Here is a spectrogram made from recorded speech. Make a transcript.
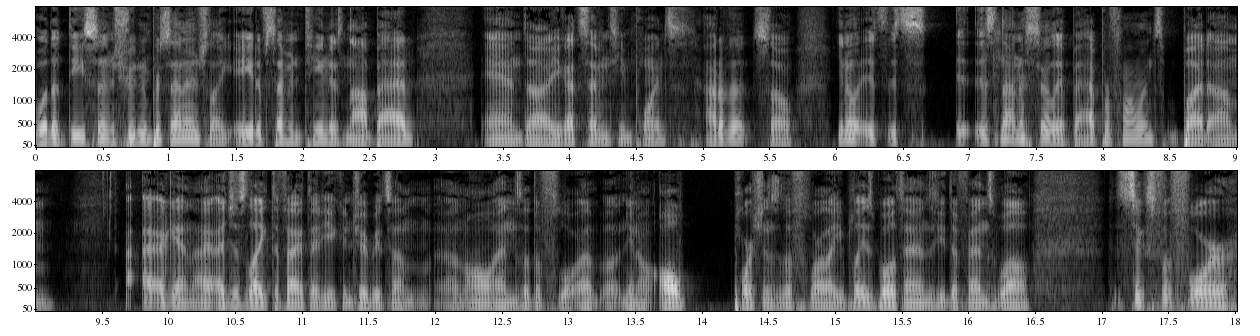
with a decent shooting percentage. Like eight of seventeen is not bad, and uh, he got seventeen points out of it. So you know, it's it's it's not necessarily a bad performance, but um, I, again, I, I, just like the fact that he contributes on on all ends of the floor. Uh, you know, all portions of the floor. Like he plays both ends. He defends well. Six foot four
